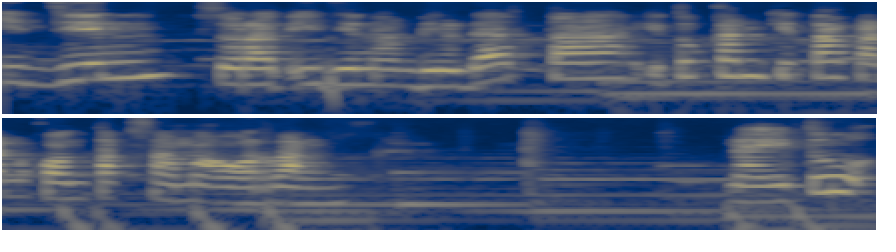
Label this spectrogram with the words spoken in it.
izin, surat izin ambil data, itu kan kita akan kontak sama orang. Nah itu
